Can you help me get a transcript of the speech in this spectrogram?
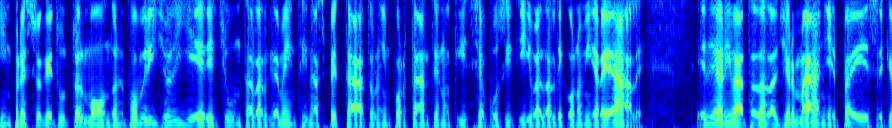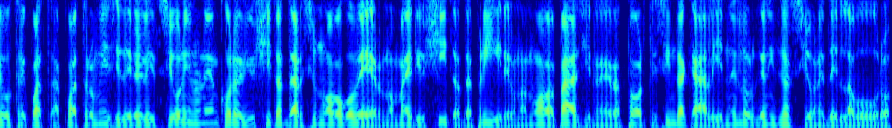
in pressoché tutto il mondo, nel pomeriggio di ieri è giunta largamente inaspettata un'importante notizia positiva dall'economia reale ed è arrivata dalla Germania, il paese che oltre a quattro mesi delle elezioni non è ancora riuscito a darsi un nuovo governo, ma è riuscito ad aprire una nuova pagina nei rapporti sindacali e nell'organizzazione del lavoro.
